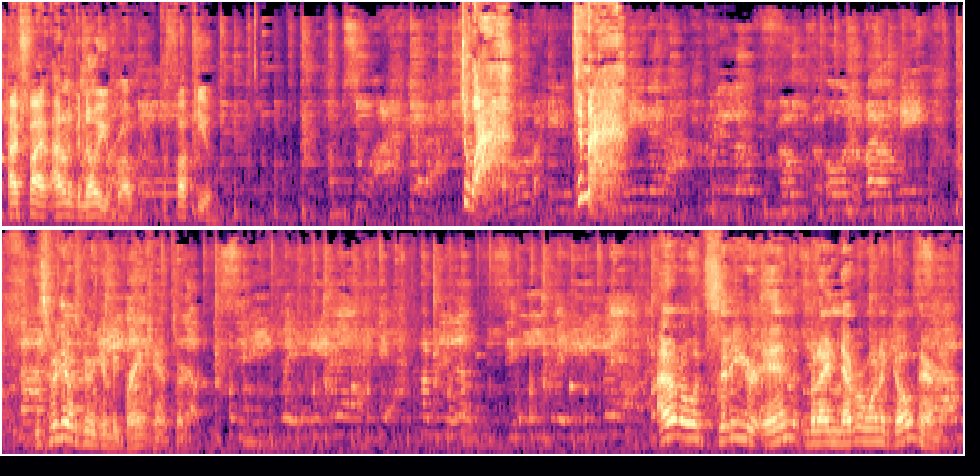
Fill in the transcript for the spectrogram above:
High five. I don't even know you, bro. But fuck you. Chua. Tima. This video is gonna give me brain cancer. I don't know what city you're in, but I never want to go there now.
